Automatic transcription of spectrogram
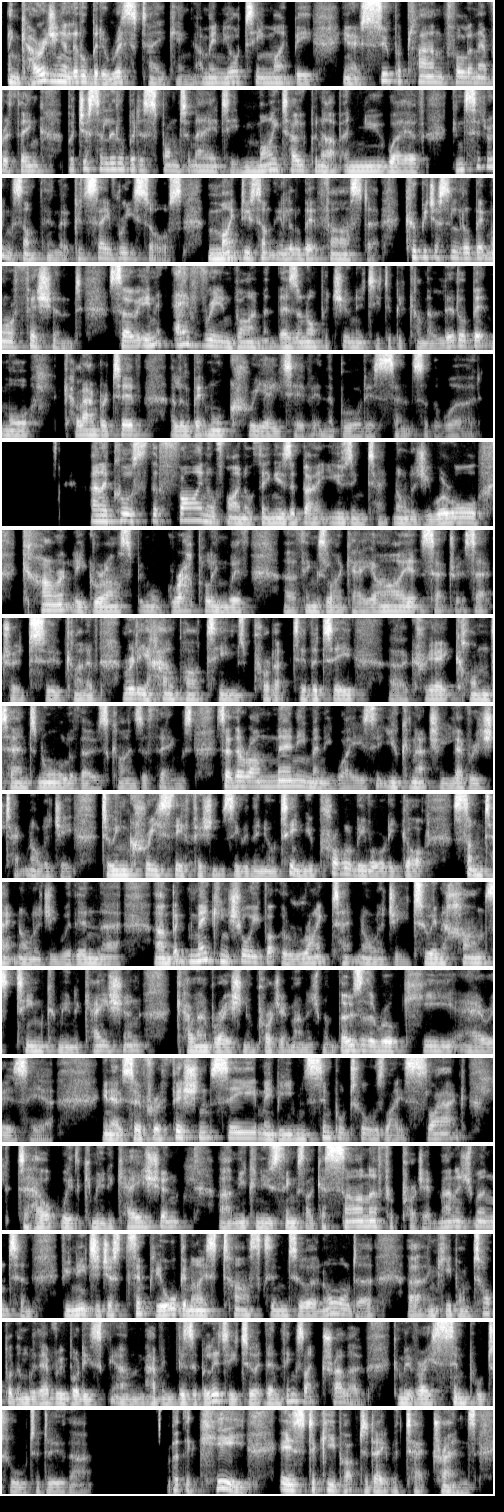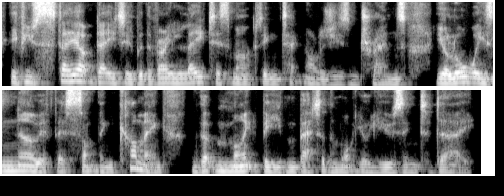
encouraging a little bit of risk taking. I mean your team might be you know super planful and everything but just a little bit of spontaneity might open up a new way of considering something that could save resource might do something a little bit faster could be just a little bit more efficient. So in every environment there's an opportunity to become a little bit more collaborative a little bit more creative in the broadest sense of the word and of course, the final, final thing is about using technology. We're all currently grasping or grappling with uh, things like AI, et cetera, et cetera, to kind of really help our team's productivity, uh, create content, and all of those kinds of things. So there are many, many ways that you can actually leverage technology to increase the efficiency within your team. You probably have already got some technology within there, um, but making sure you've got the right technology to enhance team communication communication, collaboration, and project management. Those are the real key areas here. You know, so for efficiency, maybe even simple tools like Slack to help with communication. Um, you can use things like Asana for project management. And if you need to just simply organize tasks into an order uh, and keep on top of them with everybody's um, having visibility to it, then things like Trello can be a very simple tool to do that. But the key is to keep up to date with tech trends. If you stay updated with the very latest marketing technologies and trends, you'll always know if there's something coming that might be even better than what you're using today.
